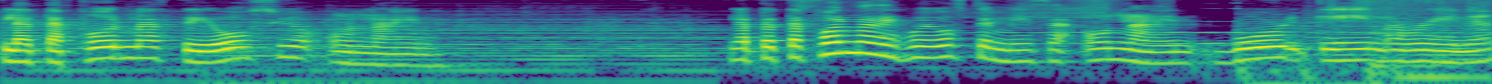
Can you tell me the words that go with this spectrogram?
Plataformas de ocio online. La plataforma de juegos de mesa online Board Game Arena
